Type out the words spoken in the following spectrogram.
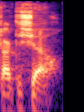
Start the show.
